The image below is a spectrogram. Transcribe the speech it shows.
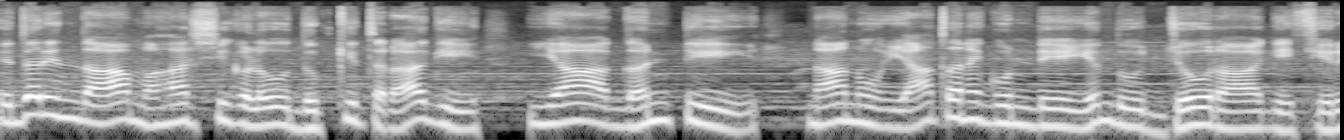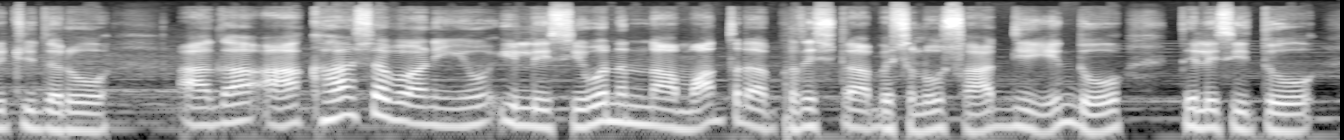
ಇದರಿಂದ ಮಹರ್ಷಿಗಳು ದುಃಖಿತರಾಗಿ, ಯಾ ಗಂಟಿ ನಾನು ಯಾತನೆಗೊಂಡೆ ಎಂದು ಜೋರಾಗಿ ಕಿರುಚಿದರು. ಆಗ ಆಕಾಶವಾಣಿಯು ಇಲ್ಲಿ ಶಿವನನ್ನ ಮಾತ್ರ ಪ್ರತಿಷ್ಠಾಪಿಸಲು ಸಾಧ್ಯ ಎಂದು ತಿಳಿಸಿತು.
